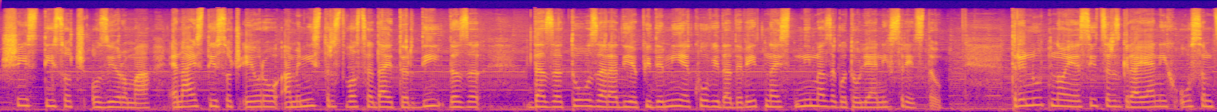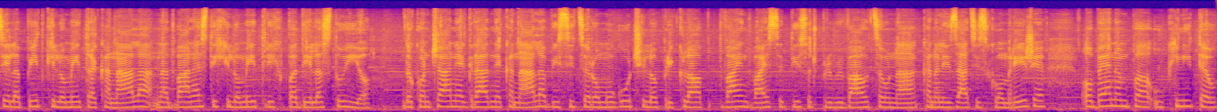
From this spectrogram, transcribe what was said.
6 tisoč oziroma 11 tisoč evrov, a ministrstvo sedaj trdi, da za, da za to zaradi epidemije COVID-19 nima zagotovljenih sredstev. Trenutno je sicer zgrajenih 8,5 km kanala, na 12 km pa dela stojijo. Dokončanje gradnje kanala bi sicer omogočilo priklop 22 tisoč prebivalcev na kanalizacijsko omrežje, obenem pa ukinitev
